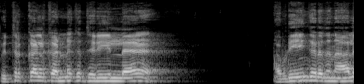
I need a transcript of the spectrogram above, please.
பித்தர்கள் கண்ணுக்கு தெரியல அப்படிங்கிறதுனால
